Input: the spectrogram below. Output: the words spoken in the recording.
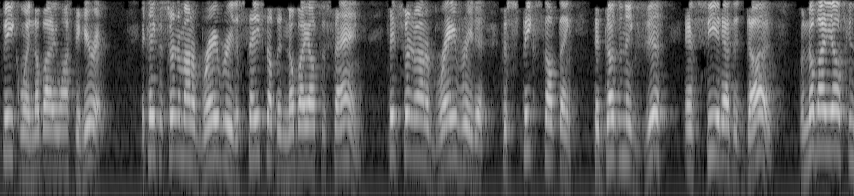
speak when nobody wants to hear it. It takes a certain amount of bravery to say something nobody else is saying. It takes a certain amount of bravery to, to speak something that doesn't exist and see it as it does when nobody else can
